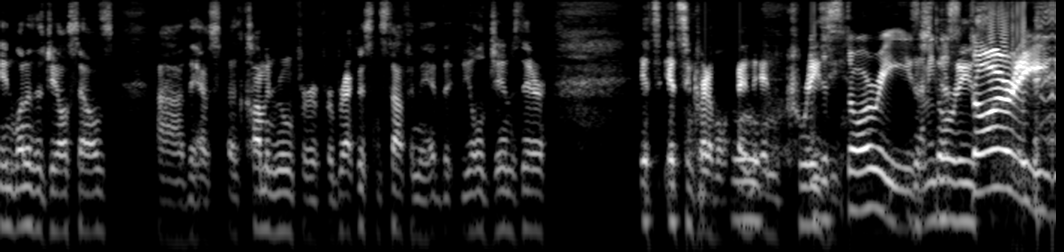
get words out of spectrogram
in one of the jail cells Uh, they have a common room for for breakfast and stuff, and they have the, the old gyms there. It's it's incredible and, and And crazy. the stories. The I mean, stories. the stories.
